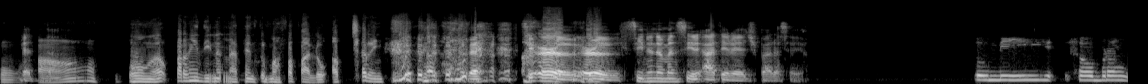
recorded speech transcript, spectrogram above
Oh, Ganda. ah, oo nga, parang hindi na natin ito mapapollow up. Charing. si Earl. Earl, sino naman si Ate Reg para sa'yo? To me, sobrang,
